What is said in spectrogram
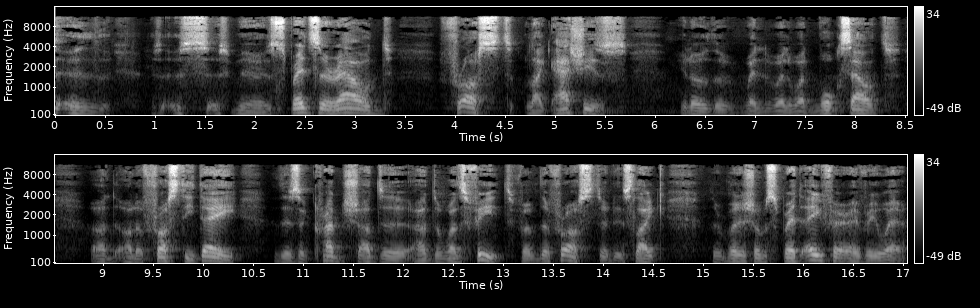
uh, uh, spreads around frost like ashes. You know, the, when, when one walks out on, on a frosty day, there's a crunch under, under one's feet from the frost, and it's like the British spread afer everywhere.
